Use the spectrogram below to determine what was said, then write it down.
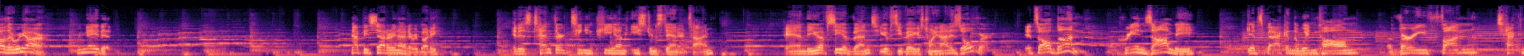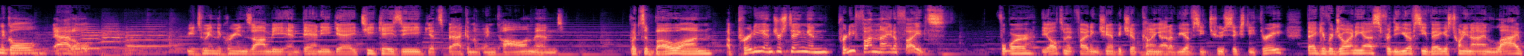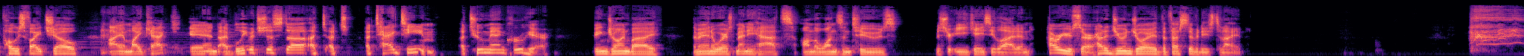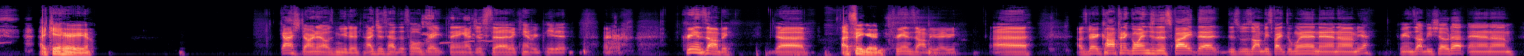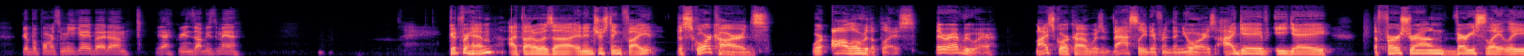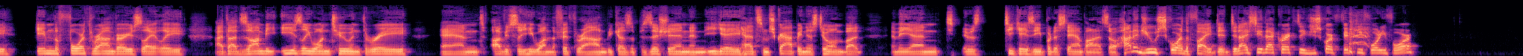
Oh, there we are. We made it. Happy Saturday night, everybody. It is 10:13 p.m. Eastern Standard Time, and the UFC event, UFC Vegas 29, is over. It's all done. Korean Zombie gets back in the win column. A very fun, technical battle between the Korean Zombie and Dan Ige. TKZ gets back in the win column, and puts a bow on a pretty interesting and pretty fun night of fights for the Ultimate Fighting Championship coming out of UFC 263. Thank you for joining us for the UFC Vegas 29 live post fight show. I am Mike Heck, and I believe it's just uh, a, a, a tag team, a two man crew here, being joined by the man who wears many hats on the ones and twos, Mr. E. Casey Leydon. How are you, sir? How did you enjoy the festivities tonight? I can't hear you. Gosh darn it, I was muted. I just had this whole great thing I just said. I can't repeat it. Whatever. Korean zombie. Uh, I figured. Korean zombie, baby. Uh, I was very confident going into this fight that this was Zombie's fight to win. And um, yeah, Korean Zombie showed up and um, good performance from Ige. But um, yeah, Korean Zombie's the man. Good for him. I thought it was uh, an interesting fight. The scorecards were all over the place. They were everywhere. My scorecard was vastly different than yours. I gave Ige the first round very slightly, gave him the fourth round very slightly. I thought Zombie easily won two and three. And obviously, he won the fifth round because of position. And Ige had some scrappiness to him, but in the end, it was TKZ put a stamp on it. So, how did you score the fight? Did, did I see that correctly? Did you score 50 44?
